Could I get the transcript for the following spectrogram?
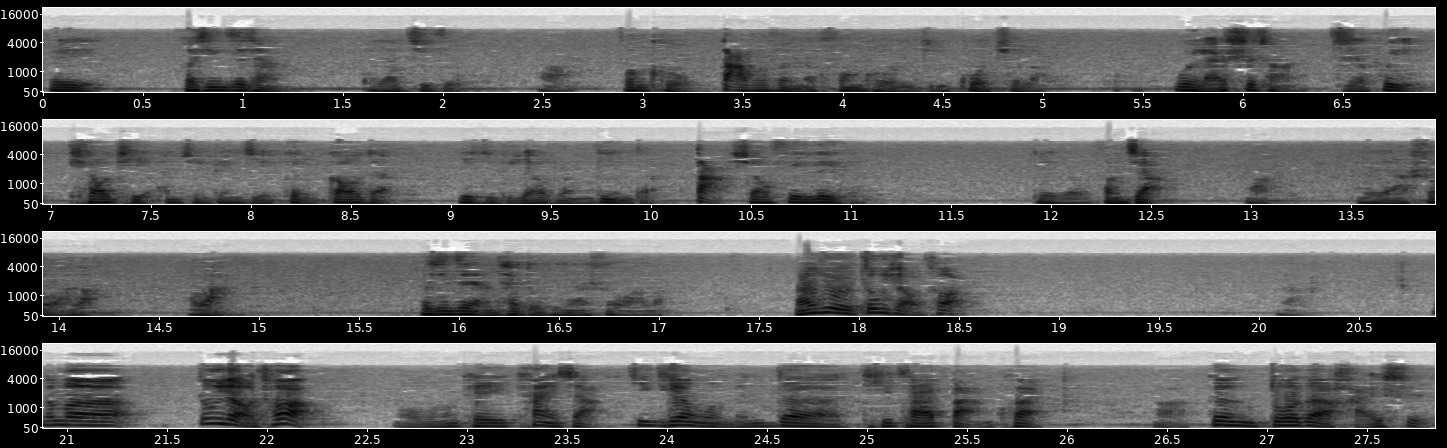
所以核心资产大家记住啊，风口大部分的风口已经过去了，未来市场只会挑剔安全边际更高的、业绩比较稳定的大消费类的这个方向。啊，跟大家说完了，好吧？核心这两个态度跟大家说完了，然后就是中小创啊。那么中小创，我们可以看一下今天我们的题材板块啊，更多的还是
